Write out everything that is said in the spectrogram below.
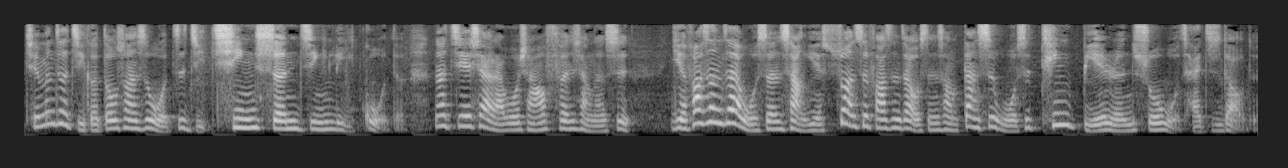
前面这几个都算是我自己亲身经历过的，那接下来我想要分享的是，也发生在我身上，也算是发生在我身上，但是我是听别人说我才知道的。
